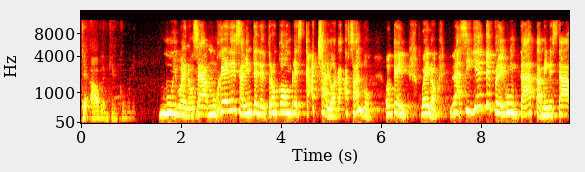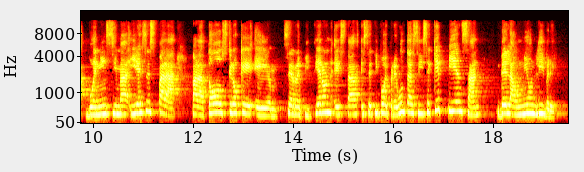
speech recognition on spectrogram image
que hablen, que comuniquen. Muy bueno, o sea, mujeres avienten el tronco, hombres, cáchalo, haga algo. Ok, bueno, la siguiente pregunta también está buenísima y esa es para, para todos. Creo que eh, se repitieron esta, este tipo de preguntas y dice, ¿qué piensan de la unión libre?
